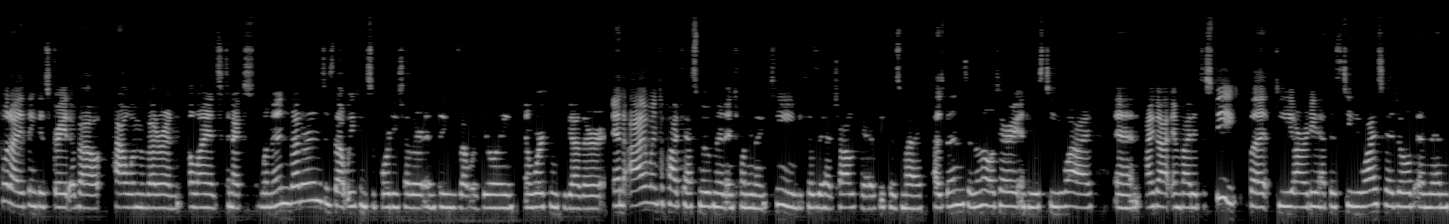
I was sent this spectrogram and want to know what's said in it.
what I think is great about how Women Veteran Alliance connects women veterans is that we can support each other in things that we're doing and working together. And I went to Podcast Movement in 2019 because they had childcare because my husband's in the military and he was TDY and I got invited to speak, but he already had this TDY scheduled and then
